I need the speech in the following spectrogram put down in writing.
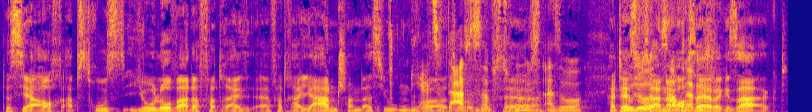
das ist ja auch abstrus. YOLO war doch vor drei, äh, vor drei Jahren schon das Jugendwort. Ja, also das so ist ungefähr. abstrus. Also Hat ist Susanne auch glaub selber Ich, gesagt.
